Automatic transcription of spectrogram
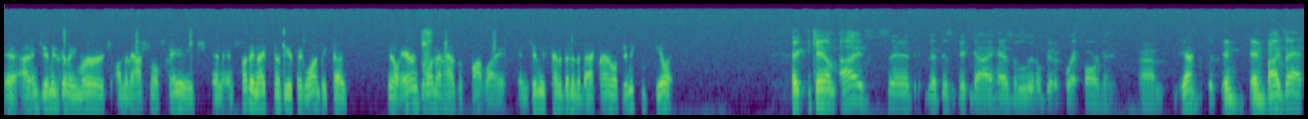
eh, I think Jimmy's going to emerge on the national stage, and, and Sunday night's going to be a big one because you know Aaron's the one that has the spotlight, and Jimmy's kind of been in the background. Well, Jimmy can steal it. Hey, Cam, I've said that this guy has a little bit of Brett Favre in him. Um, Yeah. And and by that,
